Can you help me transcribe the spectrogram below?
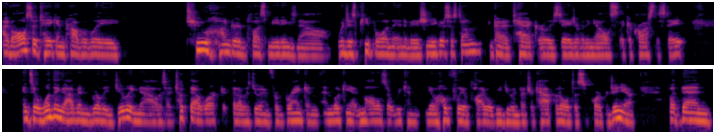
I've also taken probably 200 plus meetings now, which is people in the innovation ecosystem and kind of tech, early stage, everything else, like across the state. And so one thing that I've been really doing now is I took that work that I was doing for Brink and, and looking at models that we can, you know, hopefully apply what we do in venture capital to support Virginia. But then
